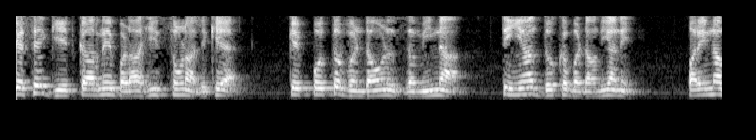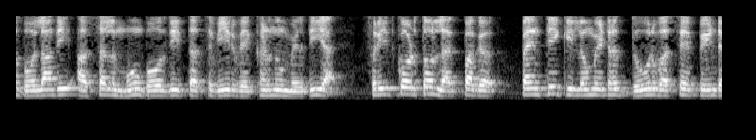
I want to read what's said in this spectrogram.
ਕਿਸੇ ਗੀਤਕਾਰ ਨੇ ਬੜਾ ਹੀ ਸੋਹਣਾ ਲਿਖਿਆ ਕਿ ਪੁੱਤ ਵੰਡਾਉਣ ਜ਼ਮੀਨਾਂ ਧੀਆਂ ਦੁੱਖ ਵੰਡਾਉਂਦੀਆਂ ਨੇ, ਪਰ ਇਹਨਾਂ ਬੋਲਾਂ ਦੀ ਅਸਲ ਮੂੰਹ ਬੋਲ ਦੀ ਤਸਵੀਰ ਵੇਖਣ ਨੂੰ ਮਿਲਦੀ ਹੈ। ਫਰੀਦਕੋਟ ਤੋਂ ਲਗਭਗ 35 ਕਿਲੋਮੀਟਰ ਦੂਰ ਵਸੇ ਪਿੰਡ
